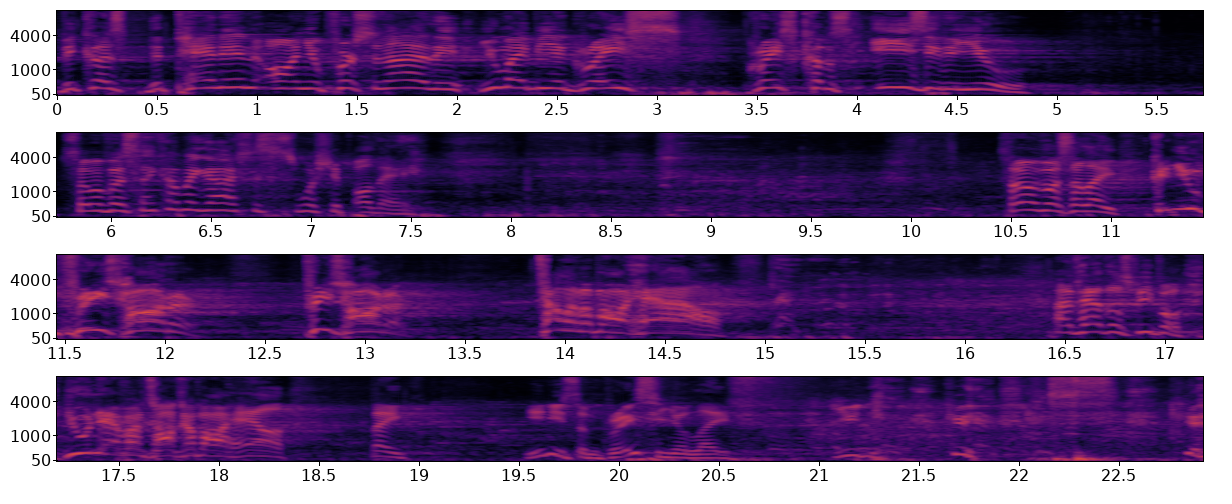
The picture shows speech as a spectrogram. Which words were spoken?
because depending on your personality, you might be a grace. Grace comes easy to you. Some of us like, oh my gosh, this is worship all day. Some of us are like, can you preach harder? Preach harder. Tell them about hell. I've had those people, you never talk about hell. Like, you need some grace in your life. You,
